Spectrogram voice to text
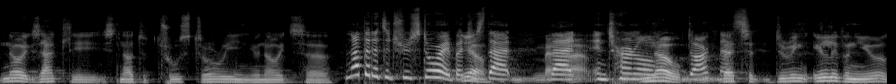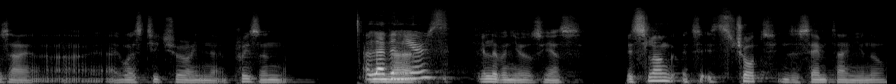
no, exactly. It's not a true story. and You know, it's uh, Not that it's a true story, but just that that uh, internal no, darkness. But uh, during 11 years, I, I, I was teacher in uh, prison. Eleven and, uh, years. 11 years, yes. It's long, it's, it's short in the same time, you know,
